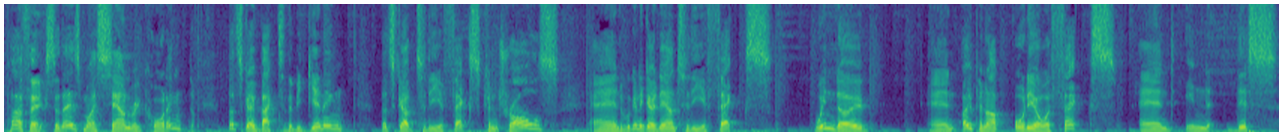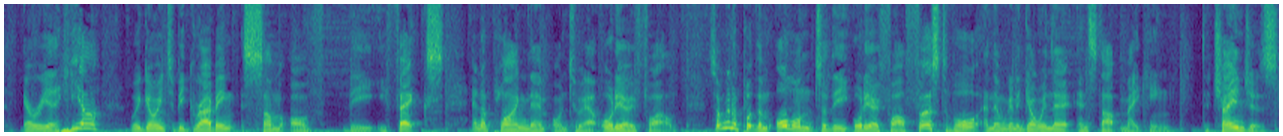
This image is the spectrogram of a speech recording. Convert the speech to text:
Perfect. So there's my sound recording. Let's go back to the beginning. Let's go up to the effects controls and we're going to go down to the effects window and open up audio effects. And in this area here, we're going to be grabbing some of the effects and applying them onto our audio file. So I'm going to put them all onto the audio file first of all, and then we're going to go in there and start making the changes.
